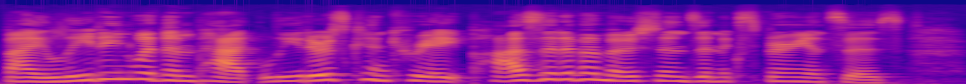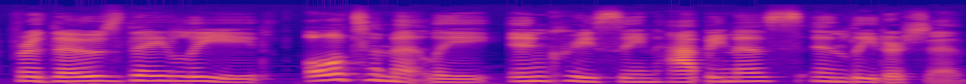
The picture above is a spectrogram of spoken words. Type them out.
By leading with impact, leaders can create positive emotions and experiences for those they lead, ultimately increasing happiness in leadership.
